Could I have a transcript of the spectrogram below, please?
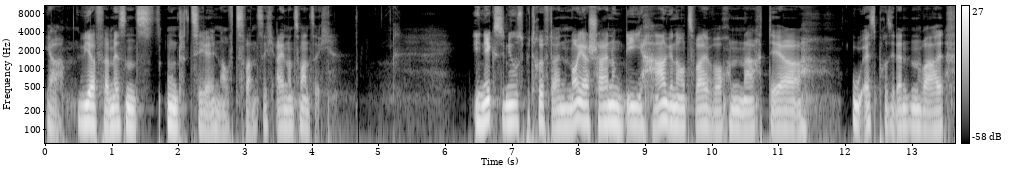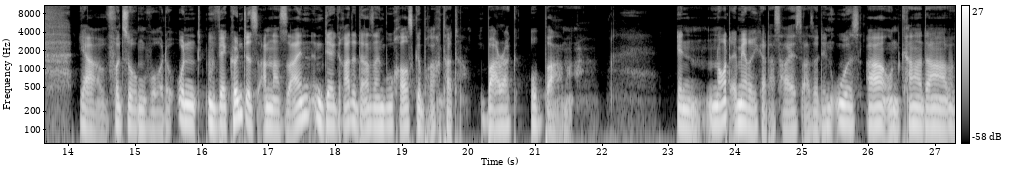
Ja, wir vermissen es und zählen auf 2021. Die nächste News betrifft eine Neuerscheinung, die haargenau zwei Wochen nach der US-Präsidentenwahl ja, vollzogen wurde. Und wer könnte es anders sein, der gerade da sein Buch rausgebracht hat? Barack Obama. In Nordamerika, das heißt also den USA und Kanada,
